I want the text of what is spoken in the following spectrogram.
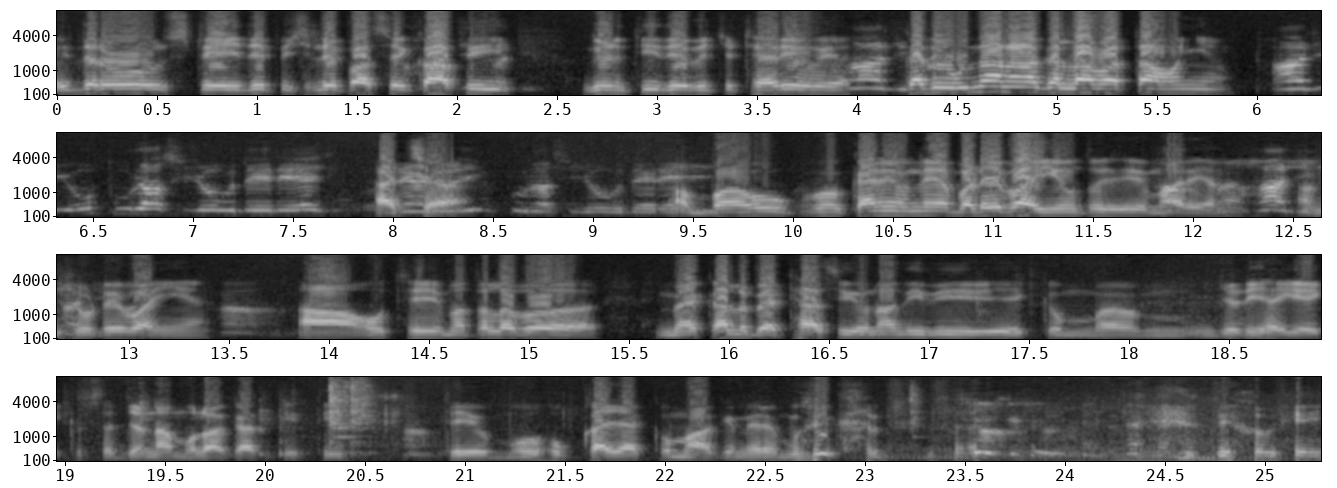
ਇੱਧਰ ਉਹ ਸਟੇਜ ਦੇ ਪਿਛਲੇ ਪਾਸੇ ਕਾਫੀ ਹਾਂਜੀ। ਗਿਣਤੀ ਦੇ ਵਿੱਚ ਠਹਿਰੇ ਹੋਏ ਆ। ਹਾਂਜੀ। ਕਦੇ ਉਹਨਾਂ ਨਾਲ ਗੱਲਾਂ ਬਾਤਾਂ ਹੋਈਆਂ? ਹਾਂ ਜੀ ਉਹ ਪੂਰਾ ਸਹਿਯੋਗ ਦੇ ਰਿਹਾ ਜੀ। ਅੱਛਾ। ਹਰਿਆਣਾ ਵੀ ਪੂਰਾ ਸਹਿਯੋਗ ਦੇ ਰਿਹਾ ਜੀ। ਅੱਬਾ ਉਹ ਉਹ ਕਹਿੰਦੇ ਹੁੰਦੇ ਆ ਬੜੇ ਭਾਈ ਹੋ ਤੁਸੀਂ ਹਮਾਰੇ ਹਨਾ ਹਾਂਜੀ, ਹਮ ਹਾਂਜੀ। ਛੋਟੇ ਭਾਈ ਆ। ਹਾਂ। ਹਾਂ ਉੱਥੇ ਮਤਲਬ ਮੈਂ ਕੱਲ ਬੈਠਾ ਸੀ ਉਹਨਾਂ ਦੀ ਵੀ ਇੱਕ ਮ, ਜਿਹੜੀ ਹੈਗੀ ਆ, ਇੱਕ ਸੱਜਣ ਨਾਲ ਮੁਲਾਕਾਤ ਕੀਤੀ। ਹਾਂ। ਤੇ ਉਹ ਹੁੱਕਾ ਜਿਹਾ ਘੁਮਾ ਕੇ ਮੇਰੇ ਮੂਹਰੇ ਕਰ ਦਿੱਤਾ ਤੇ ਉਹ ਵੀ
